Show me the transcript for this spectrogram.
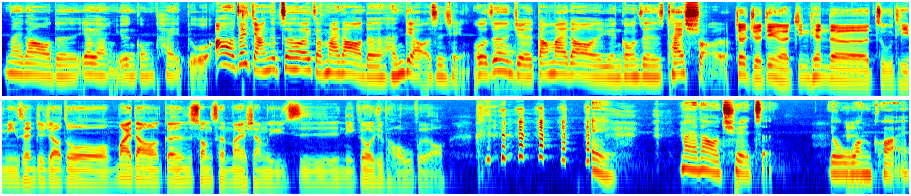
麦当劳的要养员工太多啊！我再讲一个最后一个麦当劳的很屌的事情，我真的觉得当麦当劳的员工真的是太爽了。就决定了今天的主题名称就叫做麦当劳跟双层麦香鱼之你跟我去跑 Uber 哦。哎、欸，麦当劳确诊有五万块、欸，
